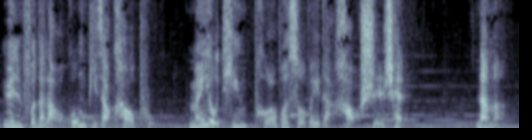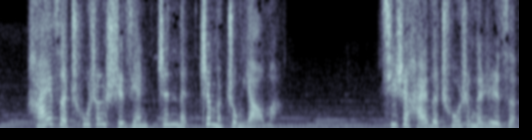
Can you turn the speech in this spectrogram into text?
孕妇的老公比较靠谱。没有听婆婆所谓的好时辰，那么孩子出生时间真的这么重要吗？其实孩子出生的日子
